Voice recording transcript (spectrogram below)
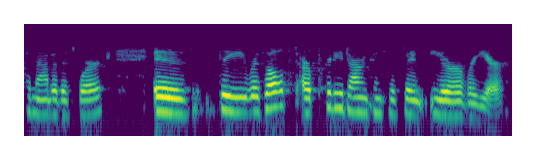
come out of this work is the results are pretty darn consistent year over year.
